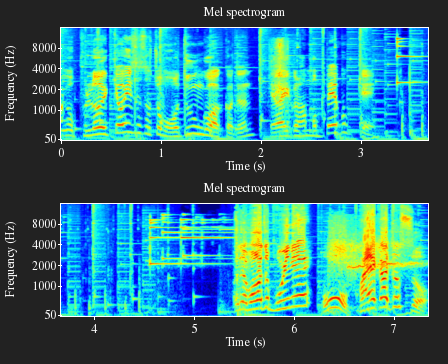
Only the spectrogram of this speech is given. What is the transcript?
이거 블럭에 껴있어서 좀 어두운 것 같거든 내가 이걸 한번 빼볼게 어제 뭐가 좀 보이니? 오, 밝아졌어.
